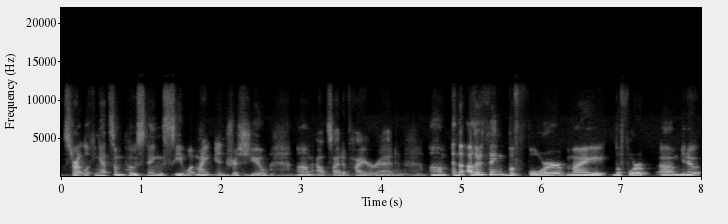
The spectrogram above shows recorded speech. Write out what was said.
start looking at some postings, see what might interest you um, outside of higher ed. Um, and the other thing, before my before um, you know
